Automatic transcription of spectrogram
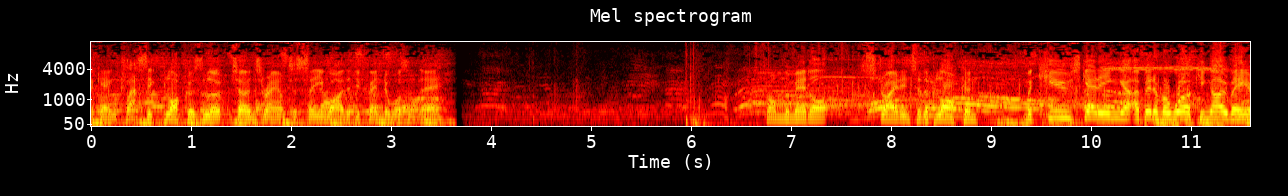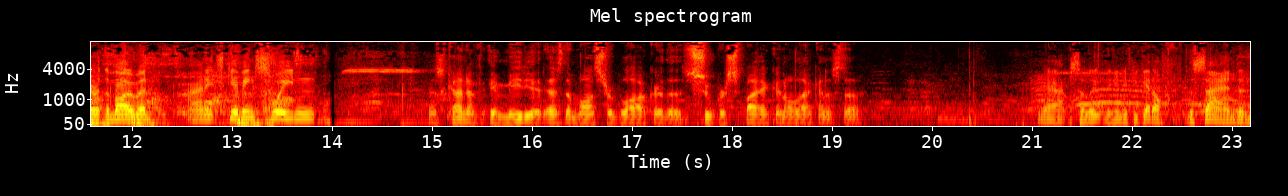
Again, classic blockers look, turns around to see why the defender wasn't there. From the middle, straight into the block, and McHugh's getting a bit of a working over here at the moment, and it's giving Sweden as kind of immediate as the monster block or the super spike and all that kind of stuff. Yeah, absolutely. And if you get off the sand and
